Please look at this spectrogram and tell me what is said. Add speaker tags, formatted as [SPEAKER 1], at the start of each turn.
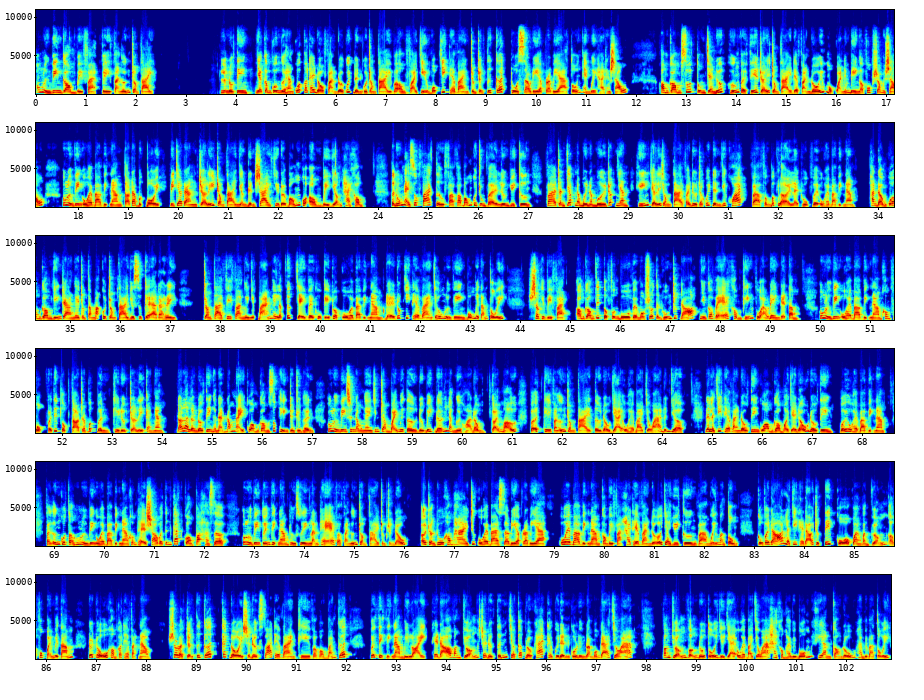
[SPEAKER 1] Huấn luyện viên Gong bị phạt vì phản ứng trọng tài. Lần đầu tiên, nhà cầm quân người Hàn Quốc có thái độ phản đối quyết định của trọng tài và ông phải chịu một chiếc thẻ vàng trong trận tứ kết thua Saudi Arabia tối ngày 12 tháng 6. Ông Gong suốt tung chai nước hướng về phía trợ lý trọng tài để phản đối một quả ném biên ở phút 66. Huấn luyện viên U23 Việt Nam tỏ ra bực bội vì cho rằng trợ lý trọng tài nhận định sai khi đội bóng của ông bị dẫn 2-0. Tình huống này xuất phát từ pha phá bóng của trung vệ Lương Duy Cương và tranh chấp 50-50 rất nhanh, khiến trợ lý trọng tài phải đưa ra quyết định dứt khoát và phần bất lợi lại thuộc về U23 Việt Nam. Hành động của ông Gom diễn ra ngay trong tầm mắt của trọng tài Yusuke Arari. Trọng tài FIFA người Nhật Bản ngay lập tức chạy về khu kỹ thuật của U23 Việt Nam để rút chiếc thẻ vàng cho huấn luyện viên 48 tuổi. Sau khi bị phạt, ông Gom tiếp tục phân bua về một số tình huống trước đó nhưng có vẻ không khiến vua áo đen để tâm. Huấn luyện viên U23 Việt Nam không phục và tiếp tục tỏ ra bất bình khi được trợ lý can ngăn. Đó là lần đầu tiên hình ảnh nóng nảy của ông Gong xuất hiện trên truyền hình. Huấn luyện viên sinh năm 1974 được biết đến là người hòa đồng, cởi mở và ít khi phản ứng trọng tài từ đầu giải U23 châu Á đến giờ. Đây là chiếc thẻ vàng đầu tiên của ông Gong ở giải đấu đầu tiên với U23 Việt Nam. Phản ứng của tân huấn luyện viên U23 Việt Nam không thể so với tính cách của ông Park Hang-seo. Huấn luyện viên tuyển Việt Nam thường xuyên lãnh thẻ và phản ứng trọng tài trong trận đấu. Ở trận thua 0-2 trước U23 Saudi Arabia, U23 Việt Nam còn bị phạt hai thẻ vàng nữa cho Duy Cương và Nguyễn Văn Tùng. Cùng với đó là chiếc thẻ đỏ trực tiếp của Quang Văn Chuẩn ở phút 78, đối thủ không có thẻ phạt nào. Sau loạt trận tứ kết, các đội sẽ được xóa thẻ vàng khi vào vòng bán kết. Với việc Việt Nam bị loại, thẻ đỏ Văn Chuẩn sẽ được tính cho cấp độ khác theo quy định của Liên đoàn bóng đá châu Á. Văn Chuẩn vẫn đủ tuổi dự giải U23 châu Á 2024 khi anh còn đủ 23 tuổi.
